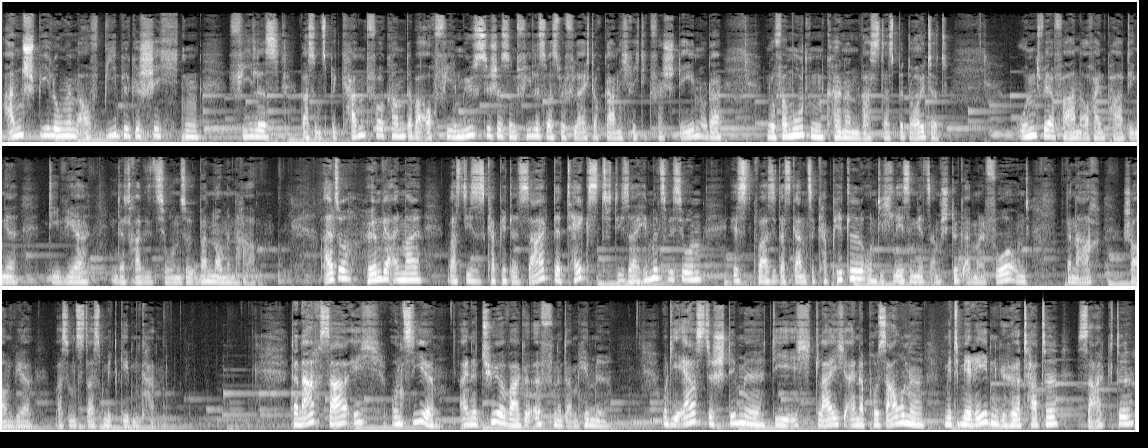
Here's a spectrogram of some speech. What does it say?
Anspielungen auf Bibelgeschichten, vieles, was uns bekannt vorkommt, aber auch viel Mystisches und vieles, was wir vielleicht auch gar nicht richtig verstehen oder nur vermuten können, was das bedeutet. Und wir erfahren auch ein paar Dinge, die wir in der Tradition so übernommen haben. Also hören wir einmal, was dieses Kapitel sagt. Der Text dieser Himmelsvision ist quasi das ganze Kapitel und ich lese ihn jetzt am Stück einmal vor und danach schauen wir, was uns das mitgeben kann. Danach sah ich und siehe, eine Tür war geöffnet am Himmel. Und die erste Stimme, die ich gleich einer Posaune mit mir reden gehört hatte, sagte,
